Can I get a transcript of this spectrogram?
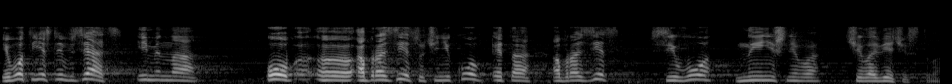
И вот если взять именно об, э, образец учеников, это образец всего нынешнего человечества.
